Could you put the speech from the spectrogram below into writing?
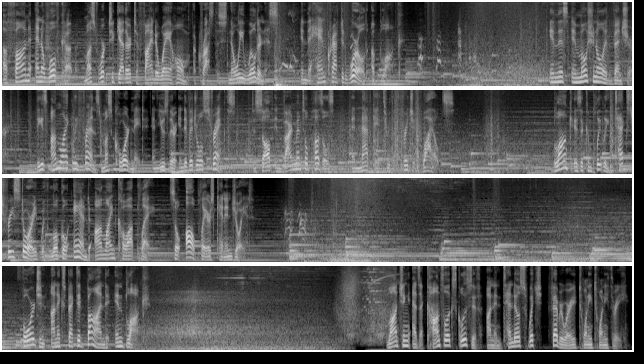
A fawn and a wolf cub must work together to find a way home across the snowy wilderness in the handcrafted world of Blanc. In this emotional adventure, these unlikely friends must coordinate and use their individual strengths to solve environmental puzzles and navigate through the frigid wilds. Blanc is a completely text-free story with local and online co-op play, so all players can enjoy it. Forge an unexpected bond in Blanc. Launching as a console exclusive on Nintendo Switch February 2023.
